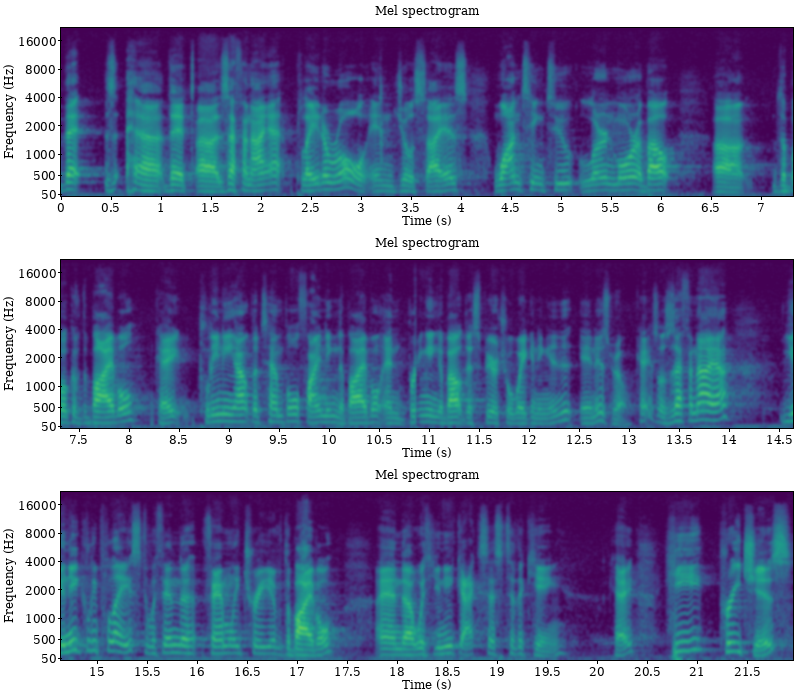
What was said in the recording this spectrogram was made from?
that, uh, that uh, Zephaniah played a role in Josiah's wanting to learn more about uh, the book of the Bible, okay, cleaning out the temple, finding the Bible, and bringing about the spiritual awakening in, in Israel. Okay, so Zephaniah, uniquely placed within the family tree of the Bible and uh, with unique access to the king, okay, he preaches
